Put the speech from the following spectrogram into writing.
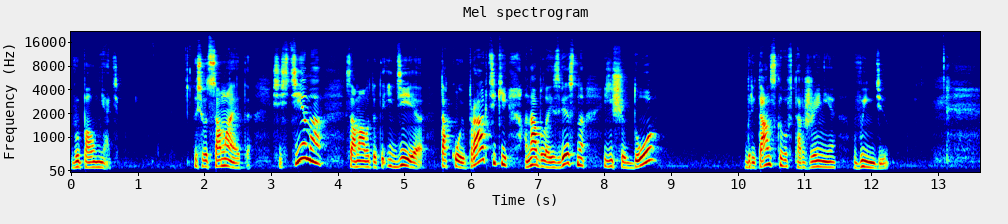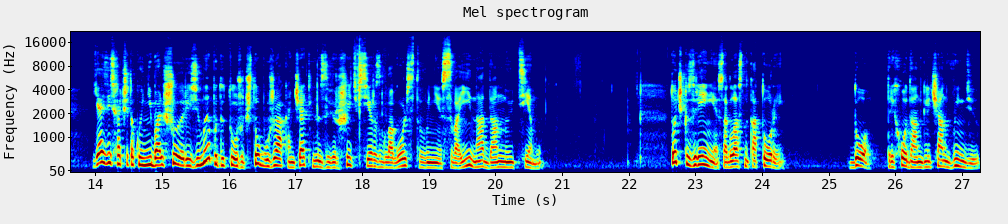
выполнять. То есть вот сама эта система, сама вот эта идея такой практики, она была известна еще до британского вторжения в Индию. Я здесь хочу такое небольшое резюме подытожить, чтобы уже окончательно завершить все разглагольствования свои на данную тему. Точка зрения, согласно которой до прихода англичан в Индию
